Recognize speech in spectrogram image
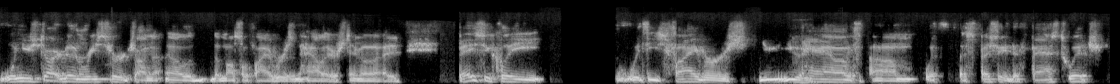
when you start doing research on know, the muscle fibers and how they're stimulated, basically with these fibers, you you have um, with especially the fast twitch.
